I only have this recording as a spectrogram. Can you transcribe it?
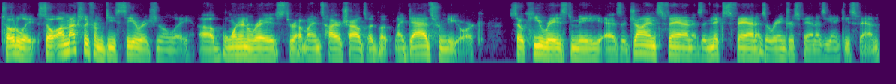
Totally. So I'm actually from DC originally, uh, born and raised throughout my entire childhood, but my dad's from New York. So he raised me as a Giants fan, as a Knicks fan, as a Rangers fan, as a Yankees fan.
